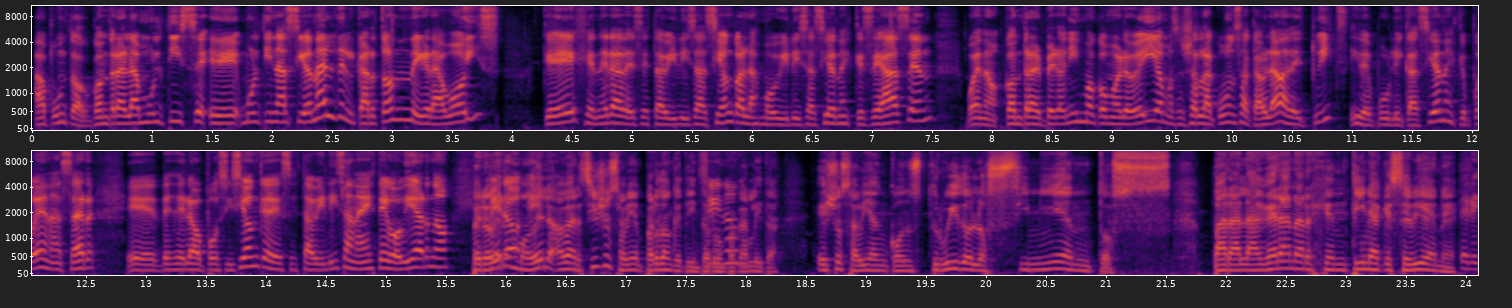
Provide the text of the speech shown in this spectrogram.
apunto, contra la eh, multinacional del cartón de Grabois que genera desestabilización con las movilizaciones que se hacen. Bueno, contra el peronismo, como lo veíamos ayer la Cunza, que hablaba de tweets y de publicaciones que pueden hacer eh, desde la oposición que desestabilizan a este gobierno. Pero, era un modelo. A ver, si ellos habían. Perdón que te interrumpa, no. Carlita. Ellos habían construido los cimientos para la gran Argentina que se viene. Pero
